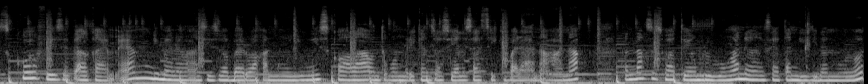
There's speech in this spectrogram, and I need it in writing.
School Visit LKMM, di mana mahasiswa baru akan mengunjungi sekolah untuk memberikan sosialisasi kepada anak-anak tentang sesuatu yang berhubungan dengan kesehatan gigi dan mulut.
